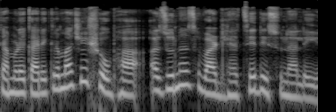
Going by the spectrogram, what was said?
त्यामुळे कार्यक्रमाची शोभा अजूनच वाढल्याचे दिसून आले.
